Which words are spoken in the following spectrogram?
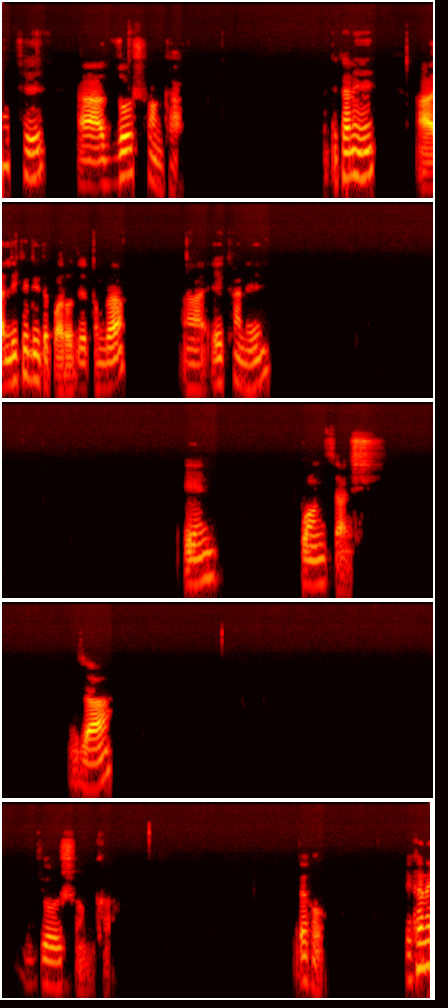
হচ্ছে জোড় সংখ্যা, এখানে লিখে দিতে পারো যে তোমরা এখানে এন পঞ্চাশ, যা জোড় সংখ্যা। দেখো এখানে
